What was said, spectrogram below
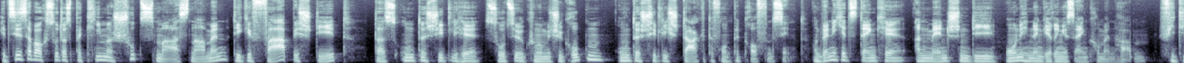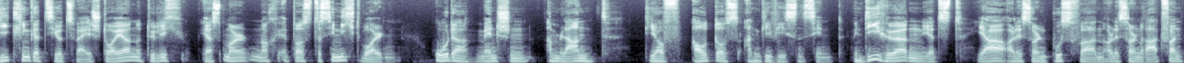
Jetzt ist aber auch so, dass bei Klimaschutzmaßnahmen die Gefahr besteht, dass unterschiedliche sozioökonomische Gruppen unterschiedlich stark davon betroffen sind. Und wenn ich jetzt denke an Menschen, die ohnehin ein geringes Einkommen haben, für die klingt eine CO2-Steuer natürlich erstmal nach etwas, das sie nicht wollen. Oder Menschen am Land, die auf Autos angewiesen sind, wenn die hören jetzt, ja, alle sollen Bus fahren, alle sollen Rad fahren,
